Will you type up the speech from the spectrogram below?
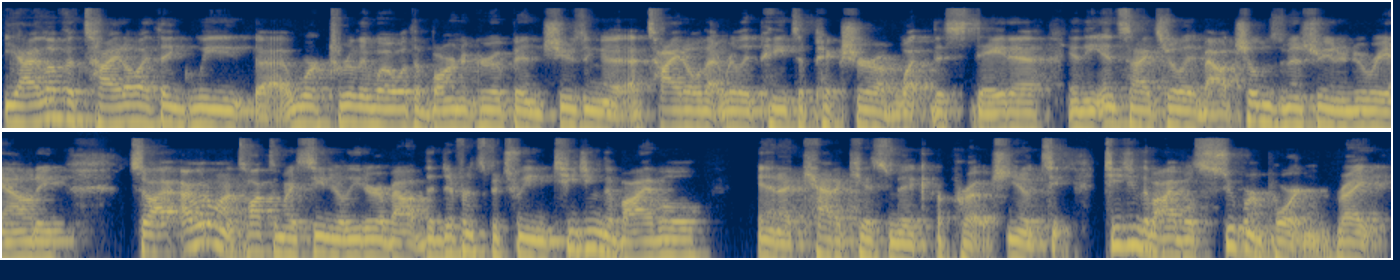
Yeah, I love the title. I think we uh, worked really well with the Barna Group in choosing a, a, title that really paints a picture of what this data and the insights really about children's ministry in a new reality. So I, I would want to talk to my senior leader about the difference between teaching the Bible and a catechismic approach. You know, t- teaching the Bible is super important, right?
